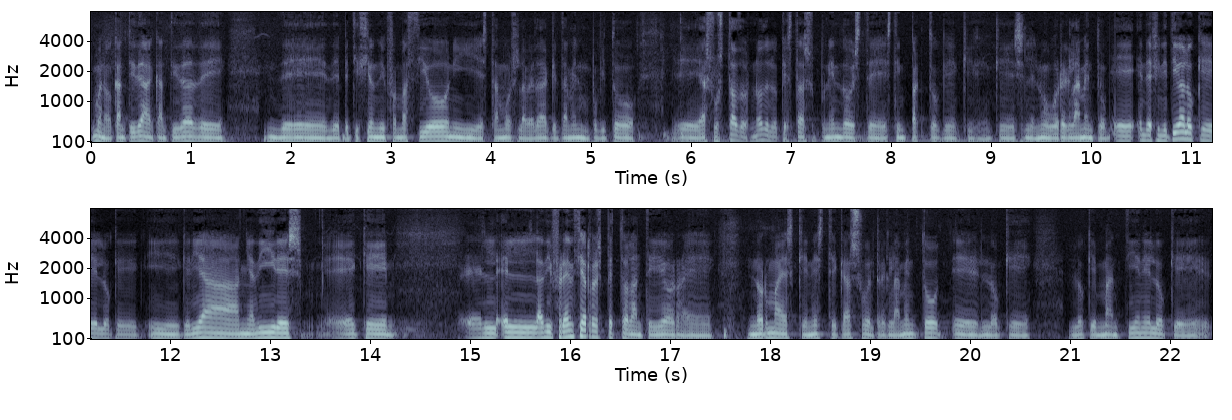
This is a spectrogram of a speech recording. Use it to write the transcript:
bueno cantidad cantidad de, de, petición de información y estamos la verdad que también un poquito asustados ¿no? de lo que está suponiendo este este impacto que, que, es el nuevo reglamento. en definitiva lo que lo que quería añadir es eh, que la diferencia respecto a la anterior eh, norma es que en este caso el reglamento eh, lo que lo que mantiene, lo que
